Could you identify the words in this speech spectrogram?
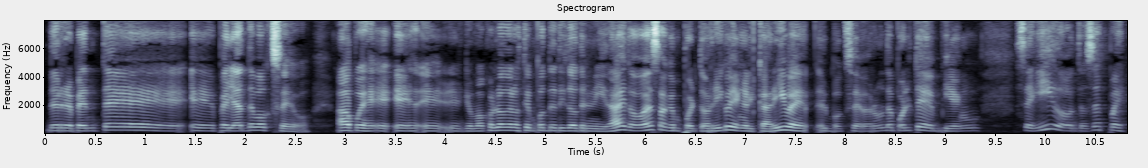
de repente eh, peleas de boxeo, ah, pues yo me acuerdo de los tiempos de Tito Trinidad y todo eso, que en Puerto Rico y en el Caribe el boxeo era un deporte bien seguido. Entonces, pues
